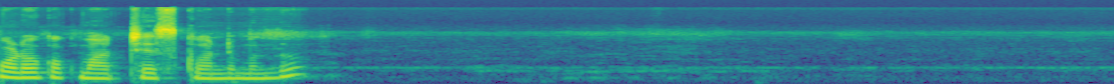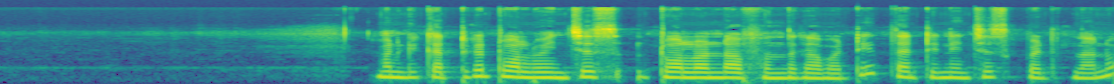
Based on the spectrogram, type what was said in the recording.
పొడవుకు ఒక మార్క్ చేసుకోండి ముందు. మనకి కరెక్ట్గా twelve inches twelve and half ఉంది కాబట్టి థర్టీన్ ఇంచెస్కి పెడుతున్నాను.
